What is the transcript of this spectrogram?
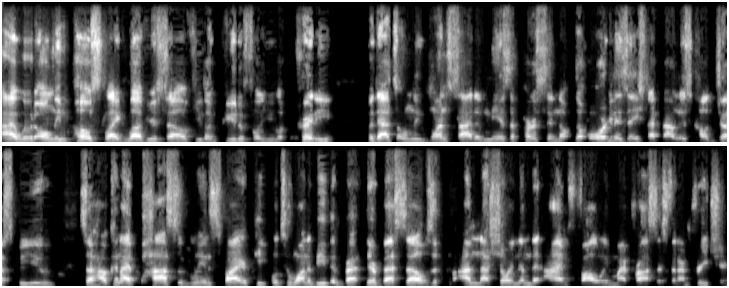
I would only post like "Love yourself," "You look beautiful," "You look pretty," but that's only one side of me as a person. The, the organization I found is called Just Be You, so how can I possibly inspire people to want to be the, their best selves if I'm not showing them that I'm following my process that I'm preaching?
